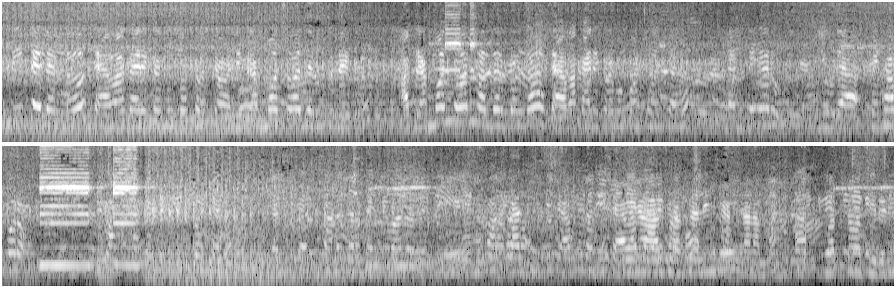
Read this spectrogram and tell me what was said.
శ్రీశైలంలో సేవా కార్యక్రమం కోసం వచ్చామండి. బ్రహ్మోత్సవాలు జరుగుతున్నాయి ఇప్పుడు ఆ బ్రహ్మోత్సవాల సందర్భంగా సేవా కార్యక్రమం కోసం వచ్చాము లలిత గారు ఈవిడ పిఠాపురం. తీసుకొచ్చారు లలిత గారు చాలా చాలా ధన్యవాదాలు మొత్తం తిరిడి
